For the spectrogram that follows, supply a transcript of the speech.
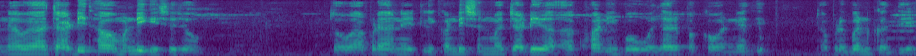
અને હવે આ જાડી થવા મંડી ગઈ છે જો. તો આપણે આને એટલી કન્ડિશનમાં જાડી રાખવાની બહુ વધારે પકવવાની નથી. તો આપણે બંધ કરી દઈએ.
